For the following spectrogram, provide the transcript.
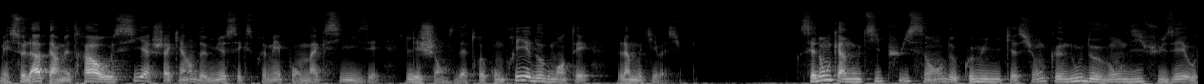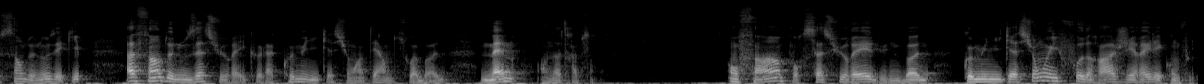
Mais cela permettra aussi à chacun de mieux s'exprimer pour maximiser les chances d'être compris et d'augmenter la motivation. C'est donc un outil puissant de communication que nous devons diffuser au sein de nos équipes afin de nous assurer que la communication interne soit bonne, même en notre absence. Enfin, pour s'assurer d'une bonne communication, il faudra gérer les conflits.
